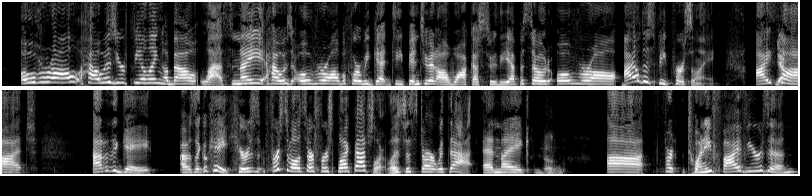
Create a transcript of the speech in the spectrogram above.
overall, how is your feeling about last night? How is overall, before we get deep into it, I'll walk us through the episode. Overall, I'll just speak personally. I thought out of the gate, I was like, okay, here's, first of all, it's our first Black Bachelor. Let's just start with that. And like, Yep. Uh, for 25 years in,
